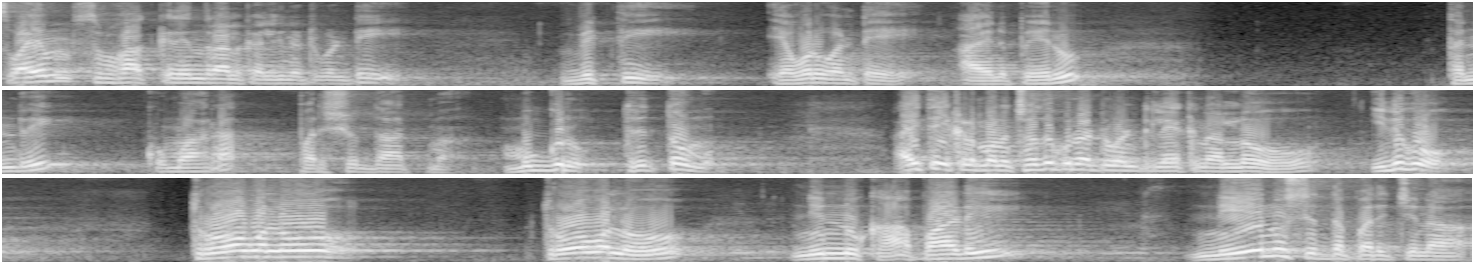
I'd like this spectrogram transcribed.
స్వయం స్పృహ కేంద్రాలు కలిగినటువంటి వ్యక్తి ఎవరు అంటే ఆయన పేరు తండ్రి కుమార పరిశుద్ధాత్మ ముగ్గురు త్రిత్వము. అయితే ఇక్కడ మనం చదువుకున్నటువంటి లేఖనాల్లో ఇదిగో త్రోవలో త్రోవలో నిన్ను కాపాడి నేను సిద్ధపరిచిన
